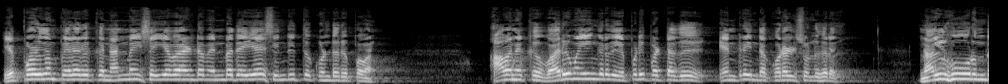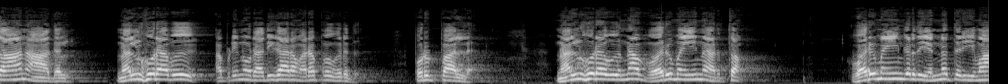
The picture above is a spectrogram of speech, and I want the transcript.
எப்பொழுதும் பிறருக்கு நன்மை செய்ய வேண்டும் என்பதையே சிந்தித்து கொண்டிருப்பவன். அவனுக்கு வறுமைங்கிறது எப்படிப்பட்டது என்று இந்த குரல் சொல்லுகிறது. நல்கூர்ந்தான் ஆதல். நல்குறவு அப்படின்னு ஒரு அதிகாரம் வரப்போகிறது. பொருட்பாலில். நல்குறவுன்னா வறுமைன்னு அர்த்தம். வறுமைங்கிறது என்ன தெரியுமா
